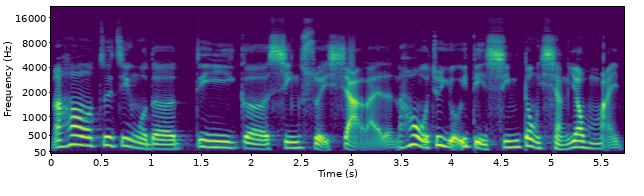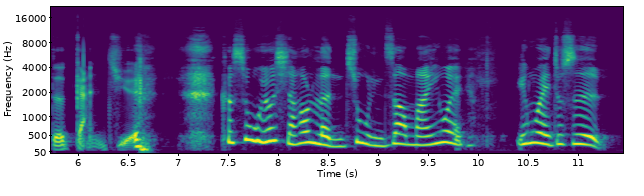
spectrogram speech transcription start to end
然后最近我的第一个薪水下来了，然后我就有一点心动，想要买的感觉，可是我又想要忍住，你知道吗？因为因为就是。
